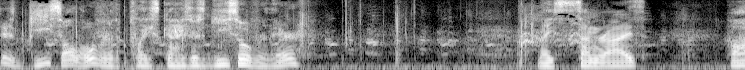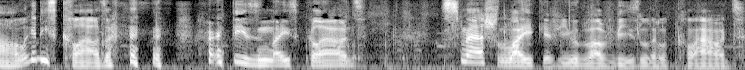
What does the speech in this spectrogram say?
There's geese all over the place, guys. There's geese over there. Nice sunrise. Wow, look at these clouds. Aren't these nice clouds? Smash like if you love these little clouds.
